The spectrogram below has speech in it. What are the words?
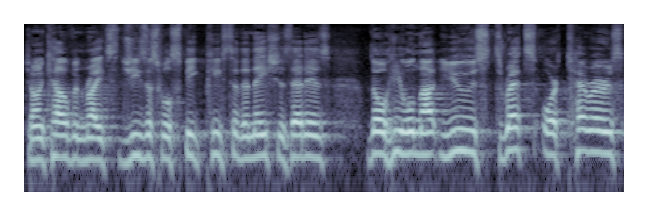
John Calvin writes Jesus will speak peace to the nations. That is, though he will not use threats or terrors,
